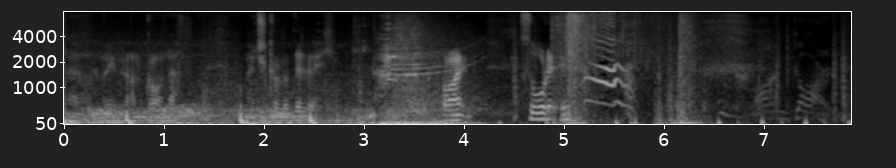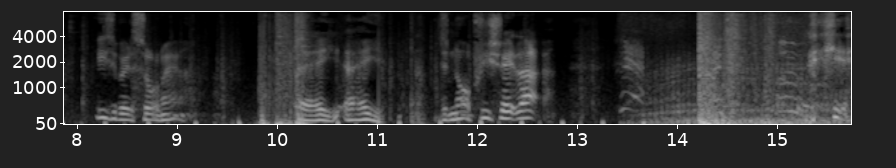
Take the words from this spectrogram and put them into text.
No, maybe I haven't got enough magical ability. Alright, so what it is. Easy way to sort them out. Hey, hey, did not appreciate that.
